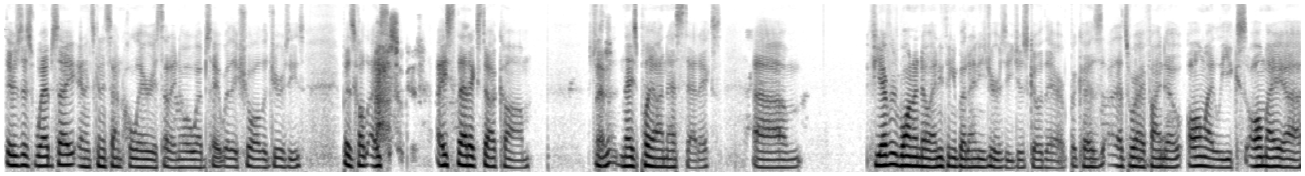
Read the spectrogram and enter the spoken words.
there's this website and it's gonna sound hilarious that I know a website where they show all the jerseys. But it's called Oh, ice, so icethetics.com, which is Nice. a nice play on aesthetics. Um, if you ever want to know anything about any jersey, just go there because that's where I find out all my leaks, all my uh,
